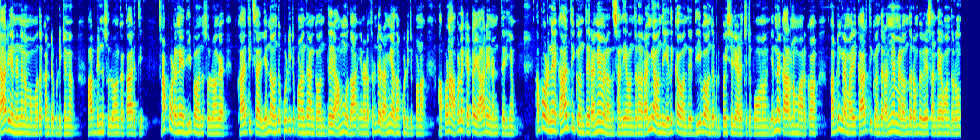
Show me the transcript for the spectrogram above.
யார் என்னென்னு நம்ம முதல் கண்டுபிடிக்கணும். அப்படின்னு சொல்லுவாங்க கார்த்தி. அப்போ உடனே தீபா வந்து சொல்லுவாங்க கார்த்திக் சார் என்னை வந்து கூட்டிகிட்டு போனது அங்கே வந்து அம்மு தான். என்னோடய ஃப்ரெண்டு ரம்யா தான் கூட்டிகிட்டு போனான். அப்போனா அவளை கேட்டால் யார் என்னன்னு தெரியும். அப்போ உடனே கார்த்திக் வந்து ரம்யா மேலே வந்து சந்தேகம் வந்துடும் ரம்யா வந்து எதுக்காக வந்து தீபா வந்து இப்படி போய் சொல்லி அழைச்சிட்டு போகணும்? என்ன காரணமாக இருக்கும்? அப்படிங்கிற மாதிரி கார்த்திக் வந்து ரம்யா மேலே வந்து ரொம்பவே சந்தேகம் வந்துடும்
